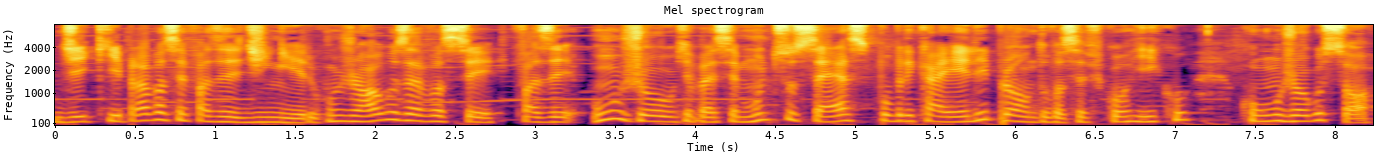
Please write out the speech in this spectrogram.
de que para você fazer dinheiro com jogos é você fazer um jogo que vai ser muito sucesso, publicar ele e pronto, você ficou rico com um jogo só.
